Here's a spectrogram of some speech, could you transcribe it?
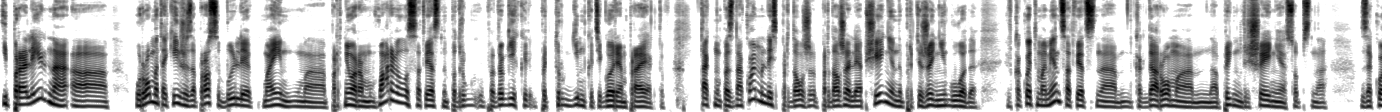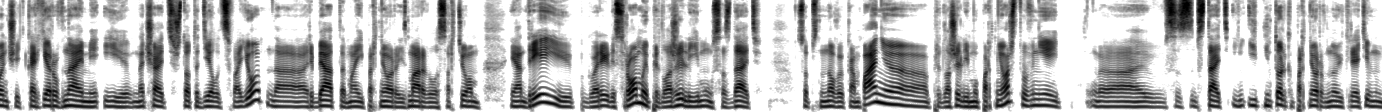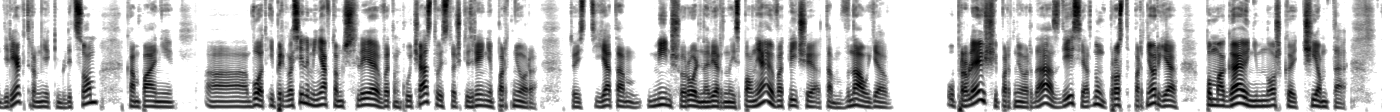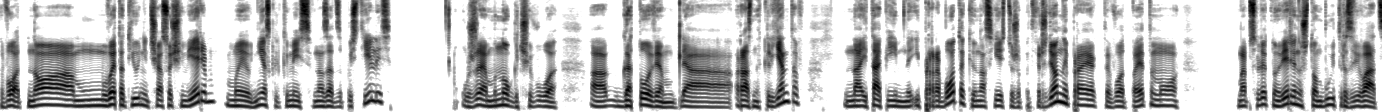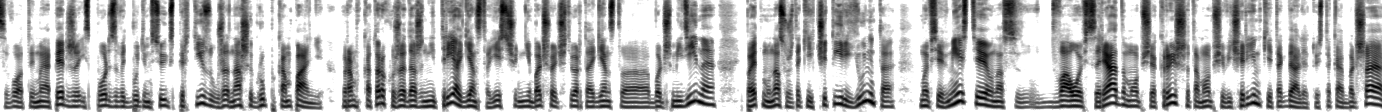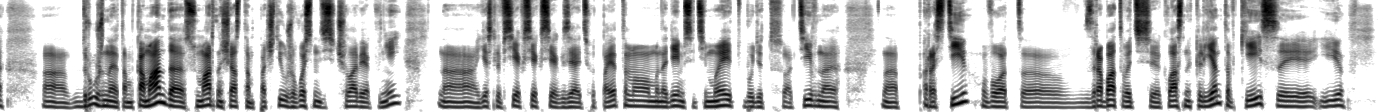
И параллельно а, У Ромы такие же запросы были к моим а, партнерам в Marvel, соответственно, по, друг, по, других, по другим категориям проектов. Так мы познакомились, продолж, продолжали общение на протяжении года. И в какой-то момент, соответственно, когда Рома принял решение, собственно, закончить карьеру в найме и начать что-то делать свое. Ребята, мои партнеры из Marvel, с Артем и Андрей, поговорили с Ромой, предложили ему создать, собственно, новую компанию, предложили ему партнерство в ней, а, стать и, и не только партнером, но и креативным директором, неким лицом компании. Uh, вот, и пригласили меня в том числе в этом поучаствовать с точки зрения партнера. То есть я там меньшую роль, наверное, исполняю, в отличие от там в Now я управляющий партнер, да, а здесь я, ну, просто партнер, я помогаю немножко чем-то, вот, но в этот юнит сейчас очень верим, мы несколько месяцев назад запустились, уже много чего а, готовим для разных клиентов на этапе именно и проработок, и у нас есть уже подтвержденные проекты, вот, поэтому мы абсолютно уверены, что он будет развиваться. Вот. И мы, опять же, использовать будем всю экспертизу уже нашей группы компаний, в рамках которых уже даже не три агентства, есть еще небольшое четвертое агентство, больше медийное, поэтому у нас уже такие четыре юнита, мы все вместе, у нас два офиса рядом, общая крыша, там общие вечеринки и так далее. То есть такая большая э, дружная там команда, суммарно сейчас там почти уже 80 человек в ней, а, если всех-всех-всех взять. Вот поэтому мы надеемся, Teammate будет активно а, расти, вот, э, зарабатывать классных клиентов, кейсы и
